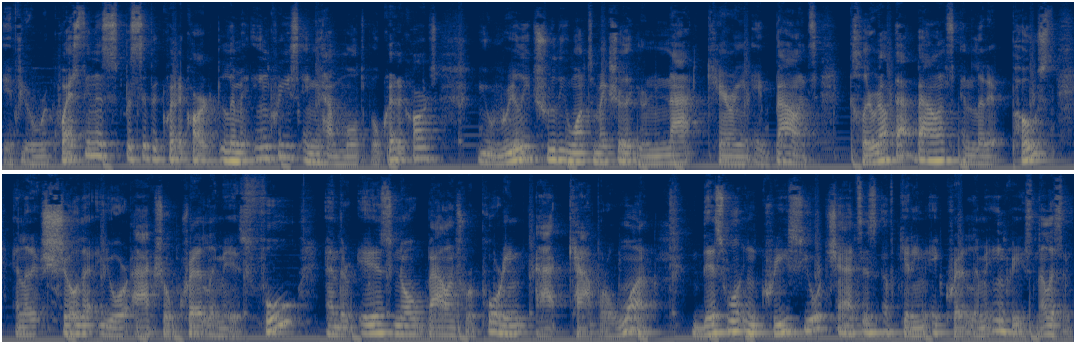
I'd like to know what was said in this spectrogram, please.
If you're requesting a specific credit card limit increase and you have multiple credit cards, you really truly want to make sure that you're not carrying a balance. Clear out that balance and let it post and let it show that your actual credit limit is full and there is no balance reporting at Capital One. This will increase your chances of getting a credit limit increase. Now, listen,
